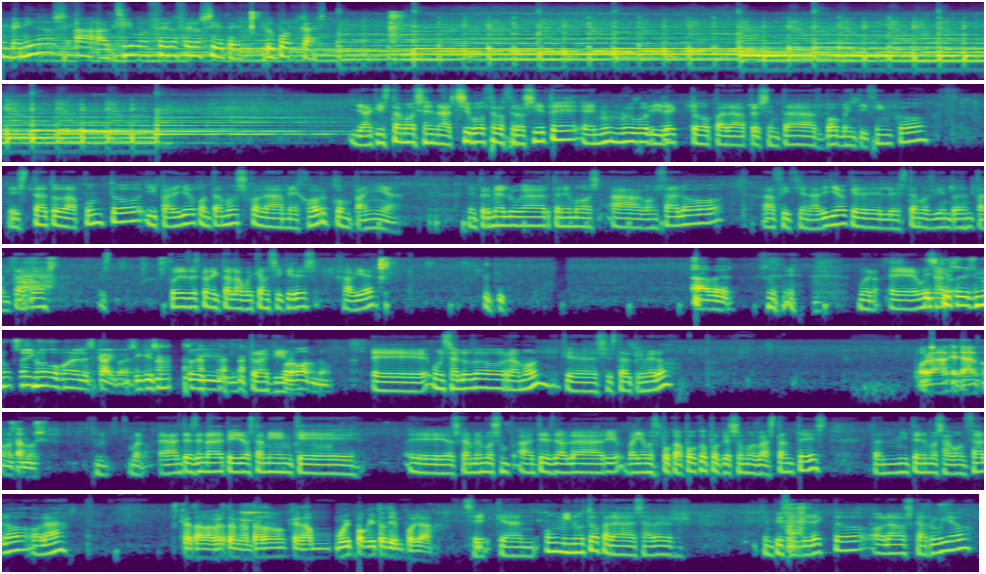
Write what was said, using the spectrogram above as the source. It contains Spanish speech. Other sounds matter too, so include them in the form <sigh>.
Bienvenidos a Archivo 007, tu podcast. Y aquí estamos en Archivo 007 en un nuevo directo para presentar Bomb 25. Está todo a punto y para ello contamos con la mejor compañía. En primer lugar tenemos a Gonzalo, aficionadillo, que le estamos viendo en pantalla. Puedes desconectar la webcam si quieres, Javier. <laughs> A ver. <laughs> bueno, eh, un es que soy, soy, nuevo con el Skype, así que estoy <laughs> Tranquilo. probando. Eh, un saludo, Ramón, que es está el primero. Hola, ¿qué tal? ¿Cómo estamos? Bueno, antes de nada pediros también que eh, os cambiemos antes de hablar, vayamos poco a poco porque somos bastantes. También tenemos a Gonzalo. Hola. ¿Qué tal, Alberto? Encantado. Queda muy poquito tiempo ya. Sí, quedan un minuto para saber que empieza el directo. Hola, Oscar Rubio.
